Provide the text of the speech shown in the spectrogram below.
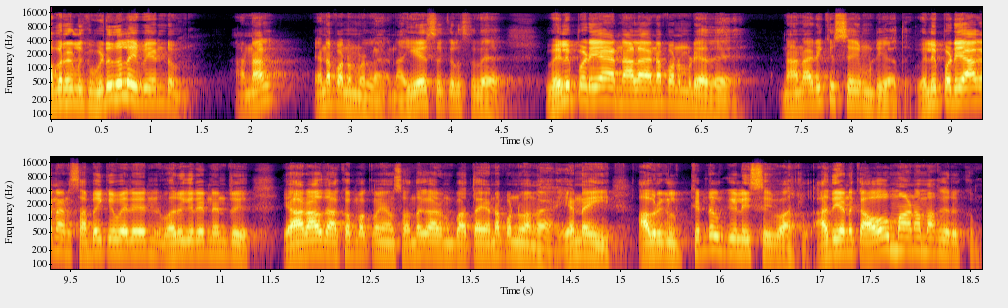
அவர்களுக்கு விடுதலை வேண்டும். ஆனால் என்ன பண்ண முடியல. நான் இயேசு கிறிஸ்துவை வெளிப்படையாக என்னால் என்ன பண்ண முடியாது. நான் அடிக்க செய்ய முடியாது. வெளிப்படையாக நான் சபைக்கு வரேன் வருகிறேன் என்று யாராவது அக்கம் பக்கம் என் சொந்தக்காரங்க பார்த்தா என்ன பண்ணுவாங்க? என்னை அவர்கள் கிண்டல் கீழே செய்வார்கள். அது எனக்கு அவமானமாக இருக்கும்.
